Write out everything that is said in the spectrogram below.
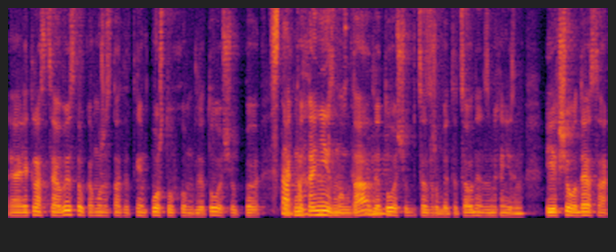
е, якраз ця виставка може стати таким поштовхом для того, щоб е, як механізмом да, для того, щоб це зробити. Це один з механізмів. І якщо Одеса,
